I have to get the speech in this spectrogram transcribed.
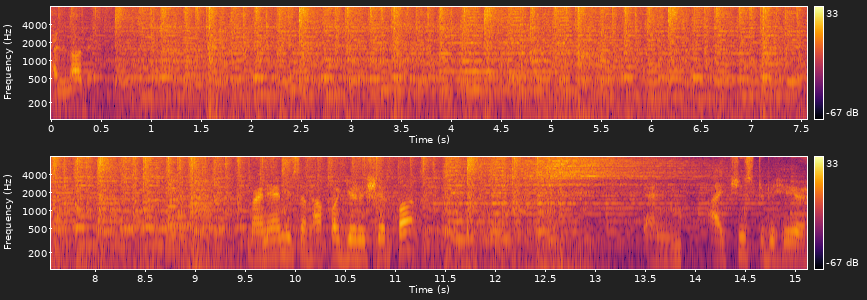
I love it. My name is Lhakpa Giri Sherpa and I choose to be here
